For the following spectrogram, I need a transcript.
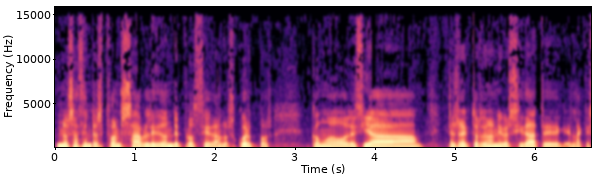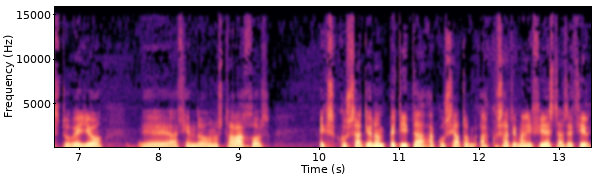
no se hacen responsable de dónde procedan los cuerpos. Como decía el rector de una universidad eh, en la que estuve yo eh, haciendo unos trabajos, excusatio non petita, accusatio, accusatio manifiesta. Es decir,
